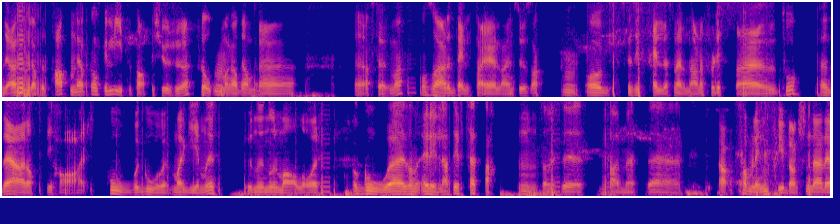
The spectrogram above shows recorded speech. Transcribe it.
De har selvfølgelig hatt et tap, men de har hatt ganske lite tap i 2020 i forhold til Mm. mange av de andre aktørene. Og så er det Delta Airlines i USA. Mm. Og skal vi si fellesnevnerne for disse to, det er at de har gode, gode marginer under normale år. Og gode sånn relativt sett, da. Mm. Sånn hvis du tar med et eh, Ja, Sammenlignet med flybransjen, det er det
